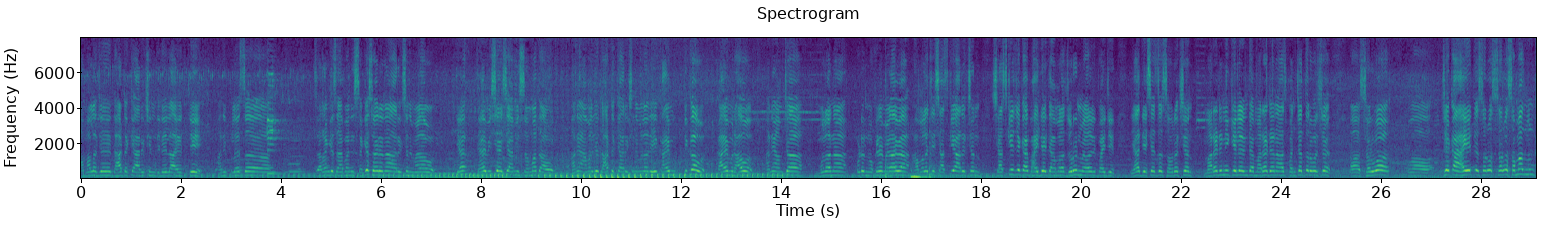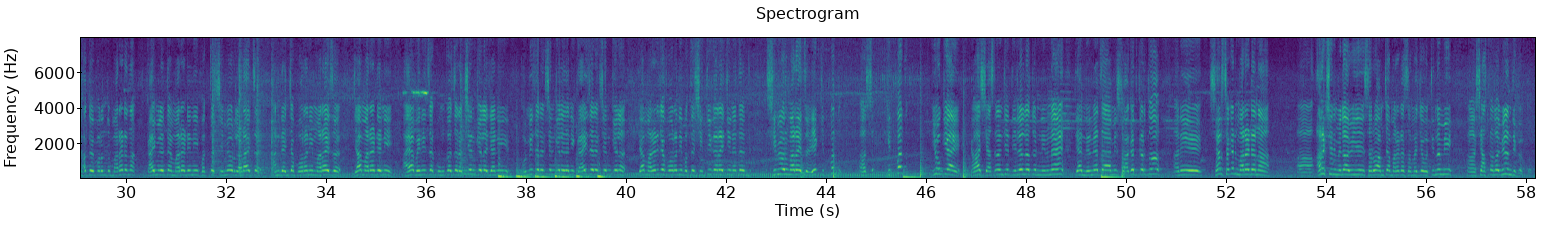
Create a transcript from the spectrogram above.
आम्हाला जे दहा टक्के आरक्षण दिलेलं आहे ते आणि प्लस जरांगे साहेबांनी सगळ्या सोयऱ्यांना आरक्षण मिळावं त्या त्या विषयाशी आम्ही सहमत आहोत. आणि आम्हाला जे दहा टक्के आरक्षण मिळालं हे कायम टिकावं कायम राहावं आणि आमच्या मुलांना पुढे नोकऱ्या मिळाव्या. आम्हाला जे शासकीय आरक्षण शासकीय जे काय फायदे आहेत ते आम्हाला जरूर मिळाले पाहिजेत. या देशाचं संरक्षण मराठ्यांनी केले आणि त्या मराठ्यांना आज पंच्याहत्तर वर्ष सर्व जे काय आहे ते सर्व सर्व समाज म्हणून खातोय. परंतु मराठ्यांना काही मिळत नाही. मराठ्यांनी फक्त सीमेवर लढायचं आणि त्यांच्या पोरांनी मारायचं. ज्या मराठ्यांनी आया बहिणीचं कुंकाचं रक्षण केलं ज्यांनी भूमीचं रक्षण केलं ज्यांनी गायीचं रक्षण केलं त्या मराठीच्या पोरांनी फक्त शेती करायची नाही तर सीमेवर मारायचं. हे कितपत कितपत योग्य आहे? हा शासनाने जे दिलेला जो निर्णय आहे त्या निर्णयाचं आम्ही स्वागत करतो आणि सरसकट मराठ्यांना आरक्षण मिळावी सर्व आमच्या मराठा समाजाच्या वतीनं मी शासनाला विनंती करतो.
